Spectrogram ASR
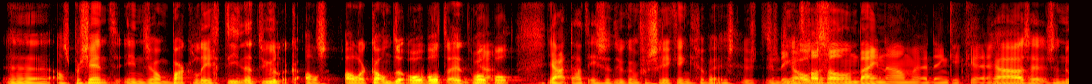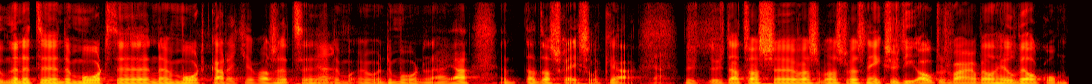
eh, als patiënt in zo'n bak ligt die natuurlijk als alle kanten hobbelt en hobbelt. Ja, dat is natuurlijk een verschrikking geweest. Dus, dus ding vast wel een bijnaam, eh, denk ik. eh. Ja, ze, ze noemden het de, moord, een moordkarretje, was het. Ja. de, de moordenaar, ja. Dat, dat was vreselijk, ja. Ja. Dus, dus dat was, eh, was, was, was niks. Dus die auto's waren wel heel welkom.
